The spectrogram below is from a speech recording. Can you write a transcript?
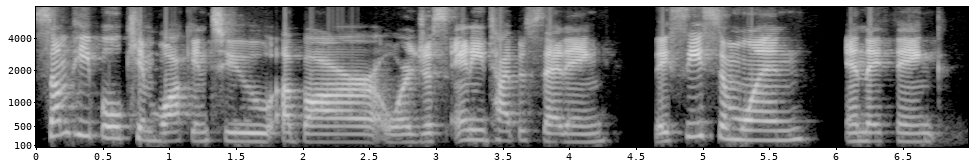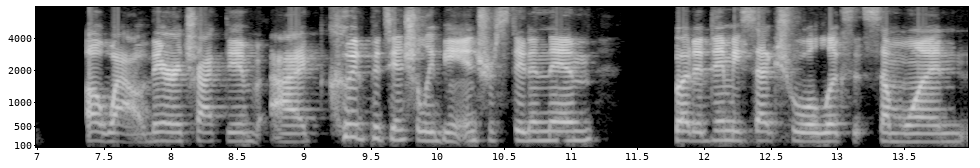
some people can walk into a bar or just any type of setting, they see someone and they think, oh, wow, they're attractive. I could potentially be interested in them. But a demisexual looks at someone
